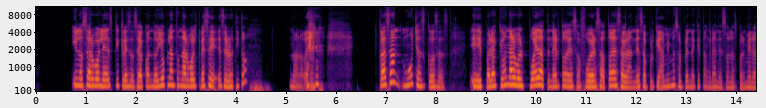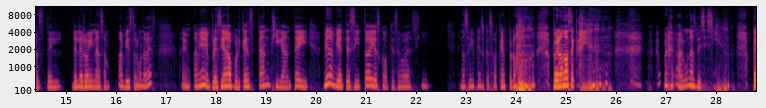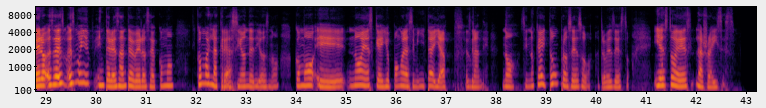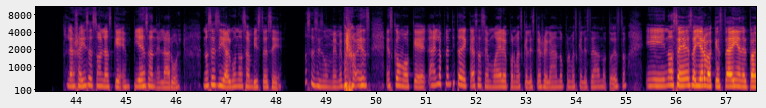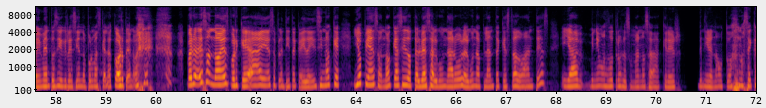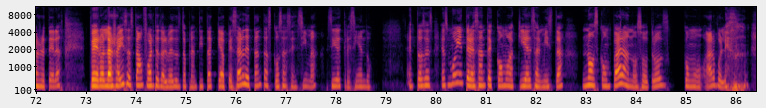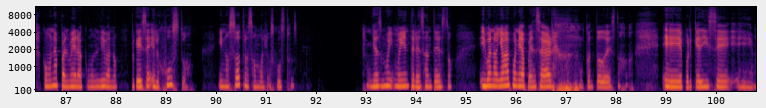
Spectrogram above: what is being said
Y los árboles, ¿qué crecen? O sea, cuando yo planto un árbol, ¿crece ese ratito? No, no. Pasan muchas cosas. Eh, para que un árbol pueda tener toda esa fuerza o toda esa grandeza, porque a mí me sorprende qué tan grandes son las palmeras del, de la heroína, ¿han, visto alguna vez? A mí me impresiona porque es tan gigante y bien ambientecito y es como que se mueve así. No sé, yo pienso que es vaquero, pero, pero no se cae. Algunas veces sí. Pero es, es, muy interesante ver, o sea, cómo, cómo es la creación de Dios, ¿no? Cómo eh, no es que yo pongo la semillita y ya es grande. No, sino que hay todo un proceso a través de esto. Y esto es las raíces. Las raíces son las que empiezan el árbol. No sé si algunos han visto ese, no sé si es un meme, pero es, es como que ay, la plantita de casa se muere por más que le esté regando, por más que le esté dando todo esto. Y no sé, esa hierba que está ahí en el pavimento sigue creciendo por más que la corte, ¿no? pero eso no es porque, ay, esa plantita ha caído ahí, sino que yo pienso, ¿no? Que ha sido tal vez algún árbol, alguna planta que ha estado antes y ya vinimos nosotros los humanos a querer venir en auto, no sé, carreteras pero la raíz es tan fuerte tal vez de esta plantita que a pesar de tantas cosas encima, sigue creciendo. Entonces es muy interesante cómo aquí el salmista nos compara a nosotros como árboles, como una palmera, como un líbano, porque dice el justo y nosotros somos los justos. Y es muy, muy interesante esto. Y bueno, yo me ponía a pensar con todo esto, eh, porque dice... Eh,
